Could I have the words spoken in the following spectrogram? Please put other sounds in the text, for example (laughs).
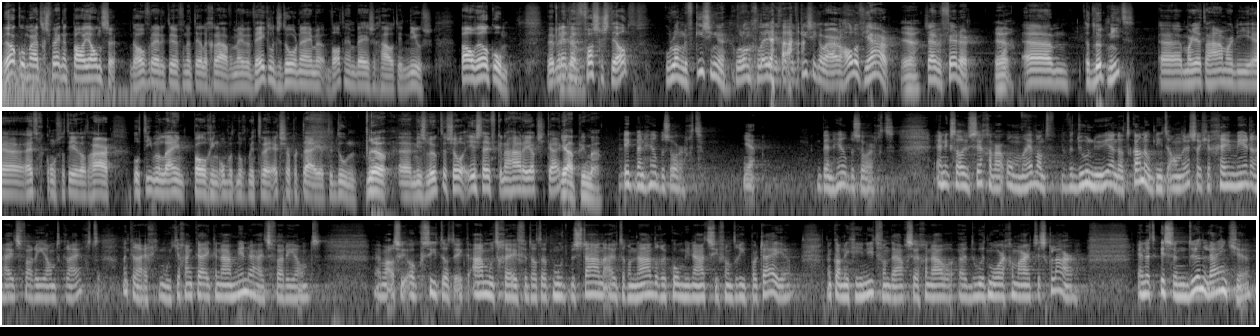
Welkom bij het gesprek met Paul Jansen, de hoofdredacteur van de Telegraaf, waarmee we wekelijks doornemen wat hem bezighoudt in het nieuws. Paul, welkom. We hebben net even vastgesteld hoe lang de verkiezingen, hoe lang geleden is dat de verkiezingen waren. Een half jaar Ja. zijn we verder. Ja. Ehm, het lukt niet. Eh Mariette Hamer die, eh, heeft geconstateerd dat haar ultieme lijnpoging om het nog met twee extra partijen te doen Ja. eh, mislukte. Zullen we eerst even naar haar reactie kijken? ja, prima. Ik ben heel bezorgd. Ja, ik ben heel bezorgd. En ik zal u zeggen waarom. Hè? Want we doen nu, en dat kan ook niet anders, als je geen meerderheidsvariant krijgt, dan krijg je, moet je gaan kijken naar een minderheidsvariant. Eh, Maar als u ook ziet dat ik aan moet geven dat dat moet bestaan uit een nadere combinatie van drie partijen, dan kan ik hier niet vandaag zeggen, nou, eh, doe het morgen maar, het is klaar. En het is een dun lijntje.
